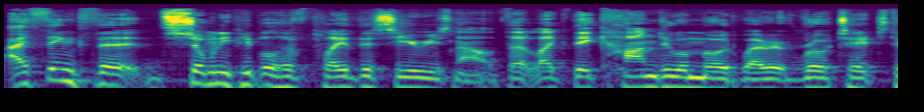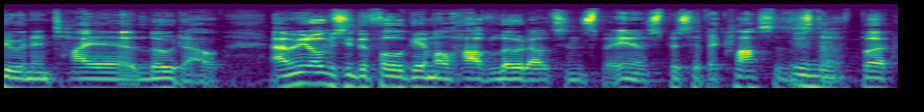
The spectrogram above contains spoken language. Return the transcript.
I think that so many people have played this series now that like they can do a mode where it rotates through an entire loadout. I mean, obviously the full game will have loadouts and you know specific classes and stuff, but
